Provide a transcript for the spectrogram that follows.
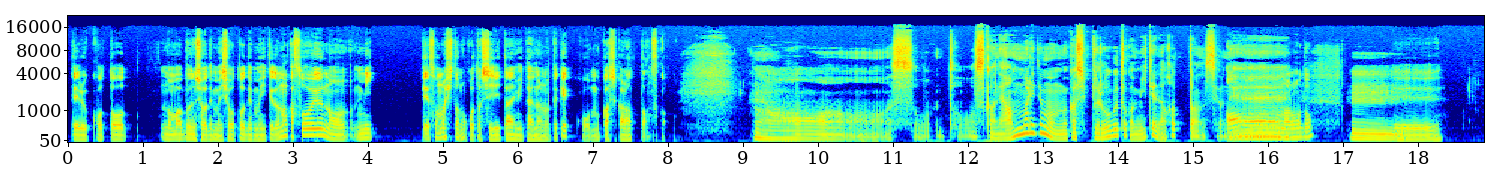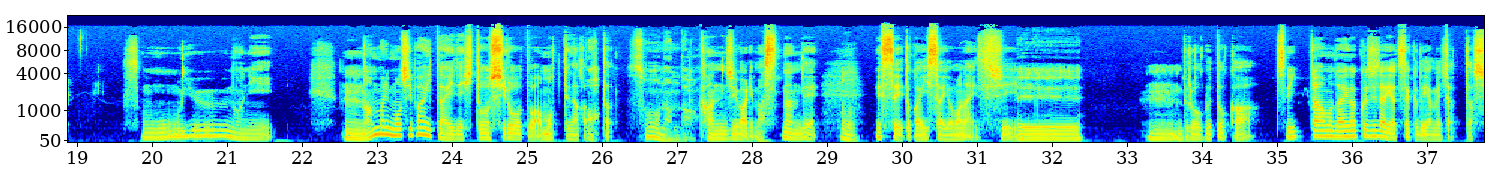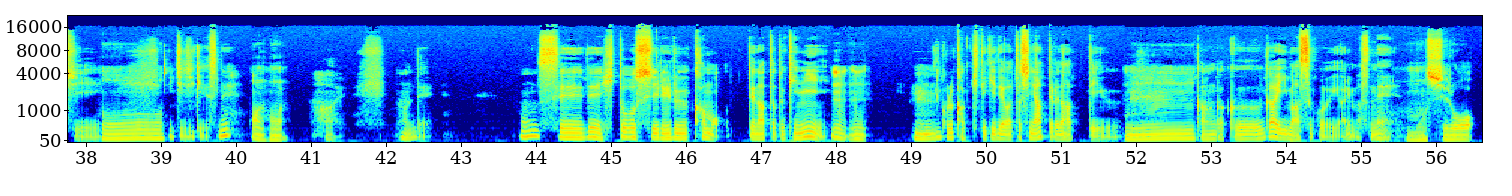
てることの、まあ文章でもいいし、音でもいいけど、なんかそういうのを見て、その人のこと知りたいみたいなのって結構昔からあったんですか？ああ、そう、どうすかね。あんまりでも昔ブログとか見てなかったんですよあね。あ、なるほど。うん。ええそういうのに、うん、あんまり文字媒体で人を知ろうとは思ってなかったそうなんだ。感じはあります。なんで、うん。エッセイとか一切読まないですし、ええうん、ブログとか、ツイッターも大学時代やってたけどやめちゃったし。一時期ですね。はいはい。はい。なんで、音声で人を知れるかもってなった時に、うんうん、これ画期的で私に合ってるなっていう。感覚が今すごいありますね。面白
